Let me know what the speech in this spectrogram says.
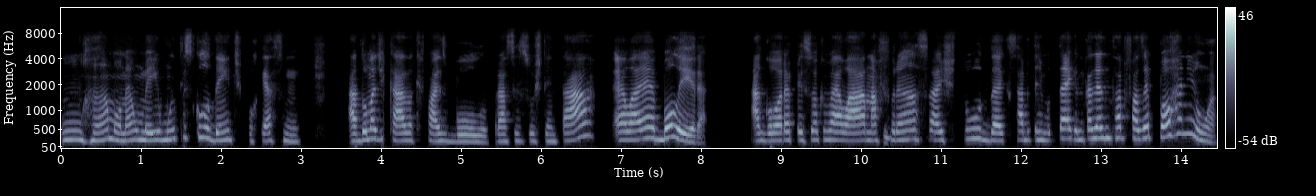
um ramo, né, um meio muito excludente, porque assim, a dona de casa que faz bolo para se sustentar, ela é boleira. Agora, a pessoa que vai lá na França, estuda, que sabe termo técnico, às vezes não sabe fazer porra nenhuma.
